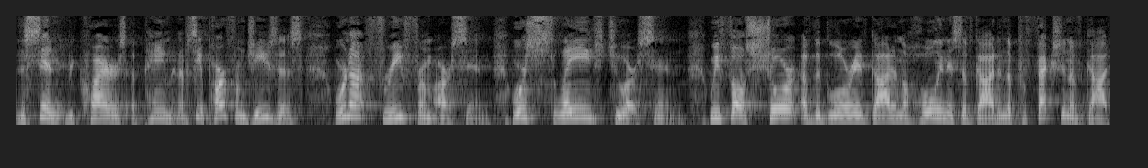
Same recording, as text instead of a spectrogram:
the sin requires a payment. See, apart from Jesus, we're not free from our sin. We're slaves to our sin. We fall short of the glory of God and the holiness of God and the perfection of God.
